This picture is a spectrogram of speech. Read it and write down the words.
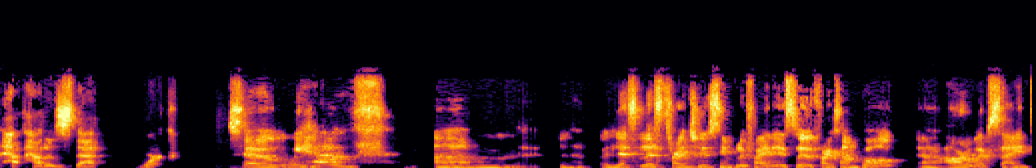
How, how does that work? So we have um, let's let's try to simplify this. So for example uh, our website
